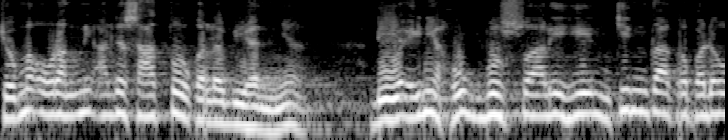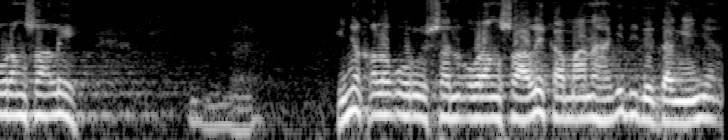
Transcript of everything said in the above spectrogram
Cuma orang ini ada satu kelebihannya. Dia ini hubus salihin, cinta kepada orang saleh. Ini kalau urusan orang saleh ke mana aja didatanginya.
